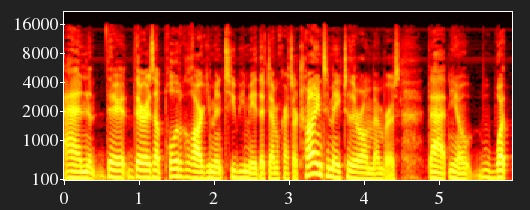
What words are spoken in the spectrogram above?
And there there is a political argument to be made that Democrats are trying to make to their own members that you know what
